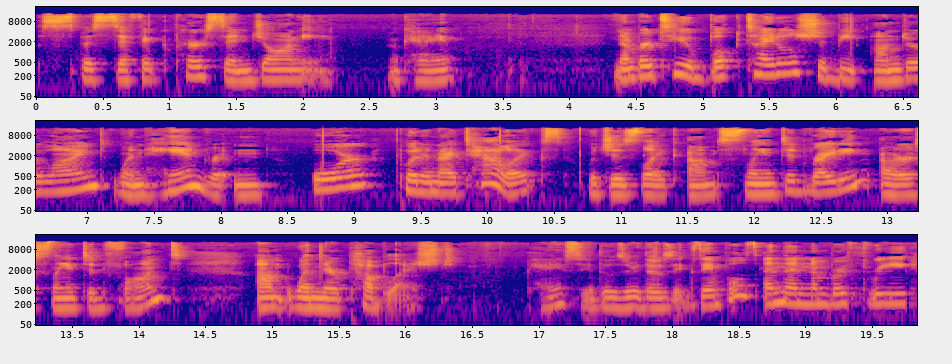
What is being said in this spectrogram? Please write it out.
specific person, Johnny. Okay. Number two, book titles should be underlined when handwritten or put in italics, which is like um, slanted writing or slanted font um, when they're published. Okay, so those are those examples. And then number three,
